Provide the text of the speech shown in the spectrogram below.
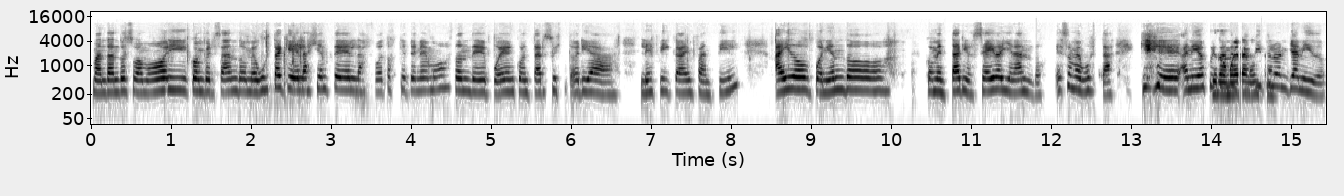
mandando su amor y conversando. Me gusta que la gente en las fotos que tenemos, donde pueden contar su historia lésbica infantil, ha ido poniendo comentarios, se ha ido llenando. Eso me gusta, que han ido escuchando el capítulo y han ido.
